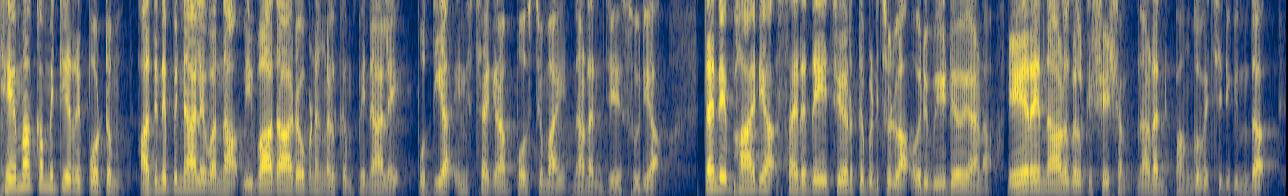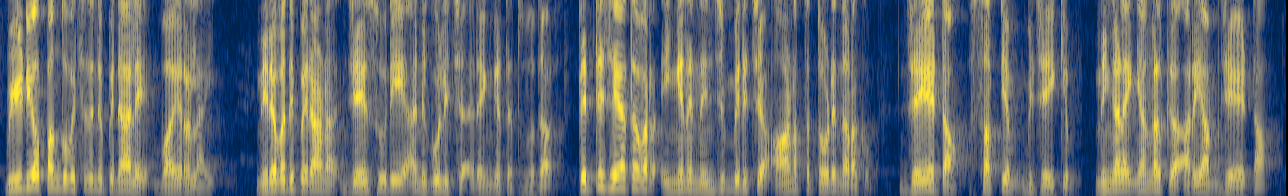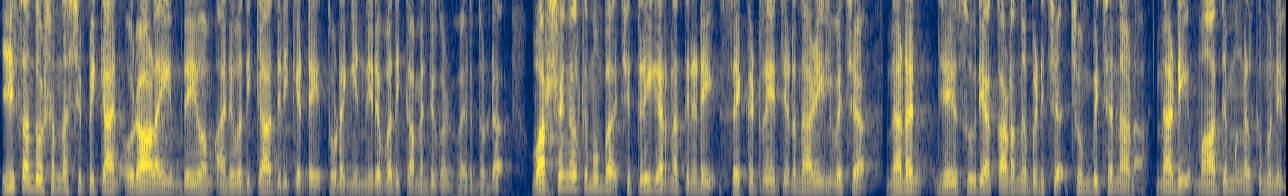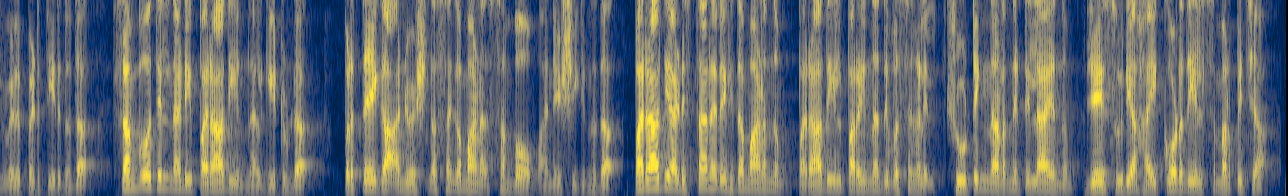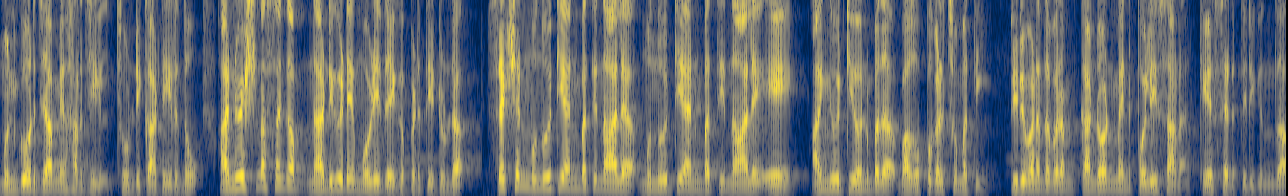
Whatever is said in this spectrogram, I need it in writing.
Hema committee റിപ്പോർട്ടും അതിന് പിന്നാലെ വന്ന വിവാദാരോപണങ്ങൾക്കും പിന്നാലെ പുതിയ ഇൻസ്റ്റാഗ്രാം പോസ്റ്റുമായി നടൻ ജയസൂര്യ. തന്റെ ഭാര്യ സരിതയെ ചേർത്ത് പിടിച്ചുള്ള ഒരു വീഡിയോയാണ് ഏറെ നാളുകൾക്ക് ശേഷം നടൻ പങ്കുവച്ചിരിക്കുന്നത്. വീഡിയോ പങ്കുവച്ചതിനു പിന്നാലെ വൈറലായി. നിരവധി പേരാണ് ജയസൂര്യയെ അനുകൂലിച്ച് രംഗത്തെത്തുന്നത്. തെറ്റ് ചെയ്യാത്തവർ ഇങ്ങനെ നെഞ്ചും പിരിച്ച് ആണത്തത്തോടെ നടക്കും. ജയേട്ട സത്യം വിജയിക്കും. നിങ്ങളെ ഞങ്ങൾക്ക് അറിയാം ജയേട്ട. ഈ സന്തോഷം നശിപ്പിക്കാൻ ഒരാളെയും ദൈവം അനുവദിക്കാതിരിക്കട്ടെ തുടങ്ങി നിരവധി കമന്റുകൾ വരുന്നുണ്ട്. വർഷങ്ങൾക്ക് മുമ്പ് ചിത്രീകരണത്തിനിടെ സെക്രട്ടേറിയറ്റ് ഇടനാഴിയിൽ വെച്ച് നടൻ ജയസൂര്യ കടന്നുപിടിച്ച് ചുംബിച്ചെന്നാണ് നടി മാധ്യമങ്ങൾക്ക് മുന്നിൽ വെളിപ്പെടുത്തിയിരുന്നത്. സംഭവത്തിൽ നടി പരാതിയും നൽകിയിട്ടുണ്ട്. പ്രത്യേക അന്വേഷണ സംഘമാണ് സംഭവം അന്വേഷിക്കുന്നത്. പരാതി അടിസ്ഥാനരഹിതമാണെന്നും പരാതിയിൽ പറയുന്ന ദിവസങ്ങളിൽ ഷൂട്ടിംഗ് നടന്നിട്ടില്ല എന്നും ജയസൂര്യ ഹൈക്കോടതിയിൽ സമർപ്പിച്ച മുൻകൂർ ജാമ്യ ഹർജിയിൽ ചൂണ്ടിക്കാട്ടിയിരുന്നു. അന്വേഷണ സംഘം നടിയുടെ മൊഴി രേഖപ്പെടുത്തിയിട്ടുണ്ട്. സെക്ഷൻ മുന്നൂറ്റി അൻപത്തിനാല് മുന്നൂറ്റി അൻപത്തിനാല് എ അഞ്ഞൂറ്റി ഒൻപത് വകുപ്പുകൾ ചുമത്തി തിരുവനന്തപുരം കണ്ടോൺമെന്റ് പോലീസാണ് കേസെടുത്തിരിക്കുന്നത്.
